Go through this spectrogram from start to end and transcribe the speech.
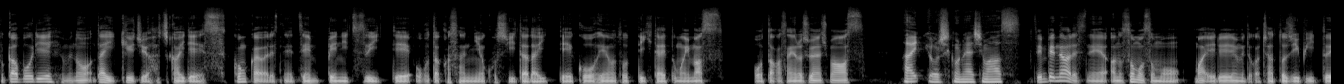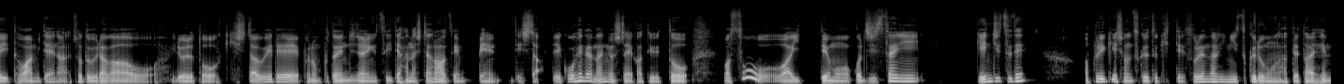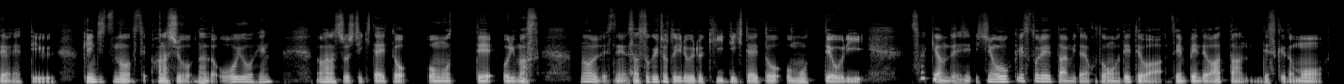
深掘り FM の第98回です。今回はですね、前編に続いて大高さんにお越しいただいて後編を取っていきたいと思います。大高さんよろしくお願いします。はい、よろしくお願いします。前編ではですね、あの、そもそも、まあ、LLM とかチャット GPT とはみたいな、ちょっと裏側をいろいろとお聞きした上で、プロンプトエンジニアリングについて話したのは前編でした。で、後編では何をしたいかというと、まあ、そうは言っても、これ実際に現実でアプリケーション作るときってそれなりに作るものあって大変だよねっていう現実の話を、なんだ、応用編の話をしていきたいと思っております。なのでですね、早速ちょっといろいろ聞いていきたいと思っており、さっきあので一応オーケストレーターみたいなことも出ては前編ではあったんですけども、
